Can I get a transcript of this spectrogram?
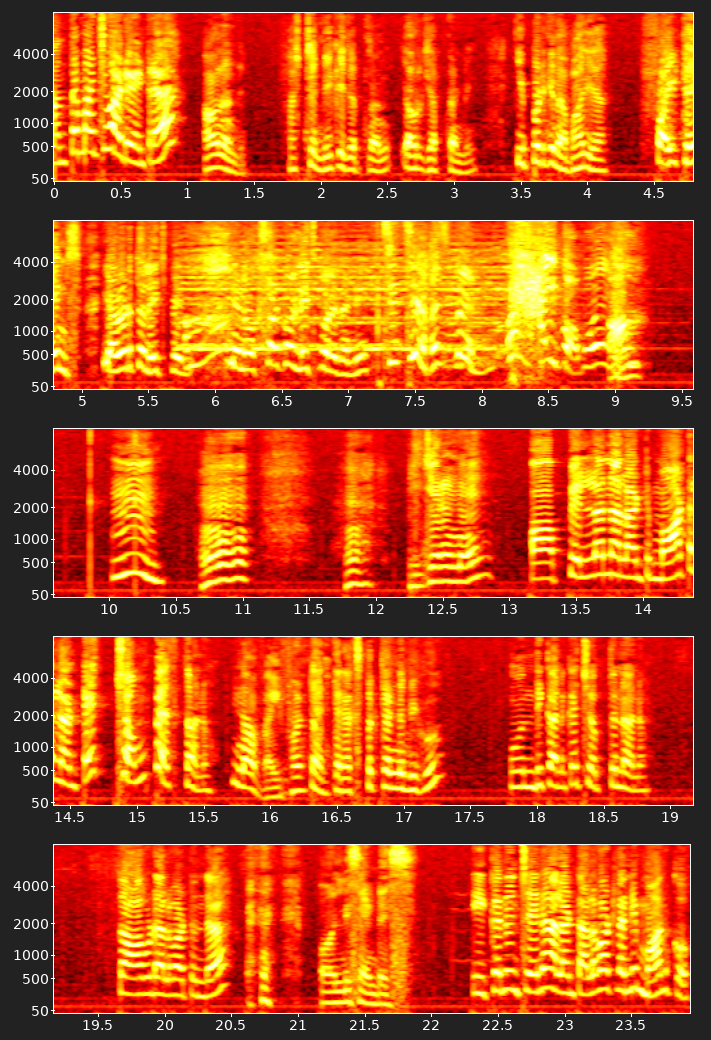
అంత మంచివాడు ఏంట్రా? అవునండి ఫస్ట్ మీకే చెప్తాను ఎవరికి చెప్పండి ఇప్పటికి నా భార్య ఫైవ్ టైమ్స్ ఎవరితో లేచిపోయింది. నేను ఒకసారి కూడా లేచిపోలేదండి. సిన్సియర్ హస్బెండ్ అయ్యి బాబోయ్. ఉమ్, పిలిచారండి ఆ పిల్లని అలాంటి మాటలంటే చంపేస్తాను. నా వైఫ్ అంటే అంత రెస్పెక్ట్ అండి మీకు? ఉంది కనుక చెప్తున్నాను. తాగుడు అలవాటుందా? ఓన్లీ సండేస్ ఇక నుంచైనా అలాంటి అలవాట్లన్నీ మానుకో.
